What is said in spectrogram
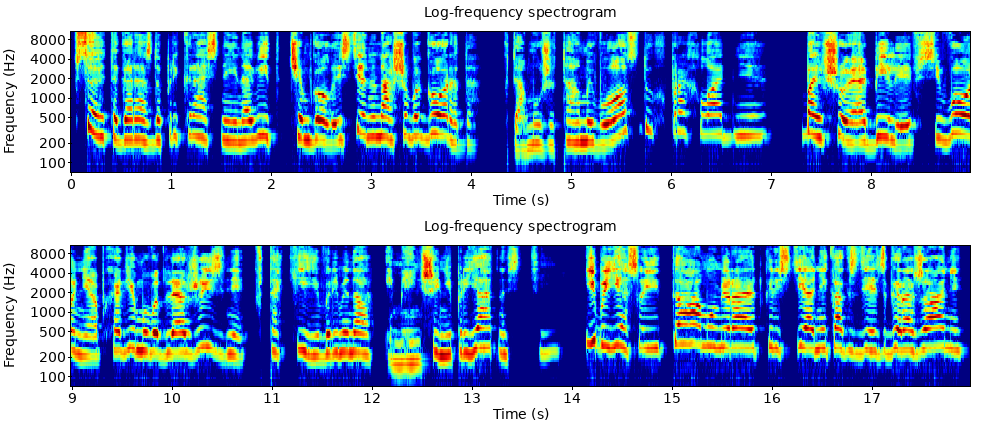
Все это гораздо прекраснее на вид, чем голые стены нашего города. К тому же там и воздух прохладнее. Большое обилие всего необходимого для жизни в такие времена и меньше неприятностей. Ибо если и там умирают крестьяне, как здесь горожане,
